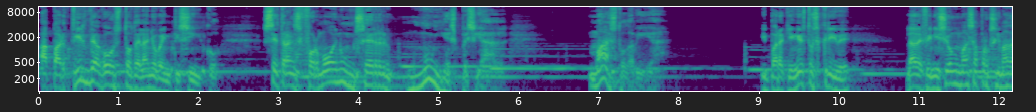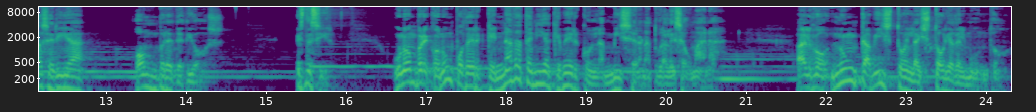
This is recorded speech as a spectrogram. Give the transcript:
a partir de agosto del año 25, se transformó en un ser muy especial, más todavía. Y para quien esto escribe, la definición más aproximada sería hombre de Dios. Es decir, un hombre con un poder que nada tenía que ver con la mísera naturaleza humana, algo nunca visto en la historia del mundo.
